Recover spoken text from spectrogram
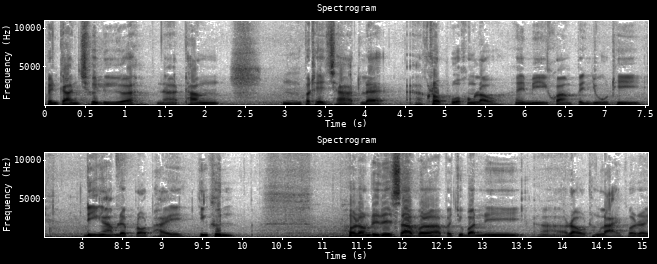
เป็นการช่วยเหลือนะทั้งประเทศชาติและครอบครัวของเราให้มีความเป็นอยู่ที่ดีงามและปลอดภัยยิ่งขึ้น เพราะเราได้ได้ทราบว่าปัจจุบันนี้เราทั้งหลายก็ได้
